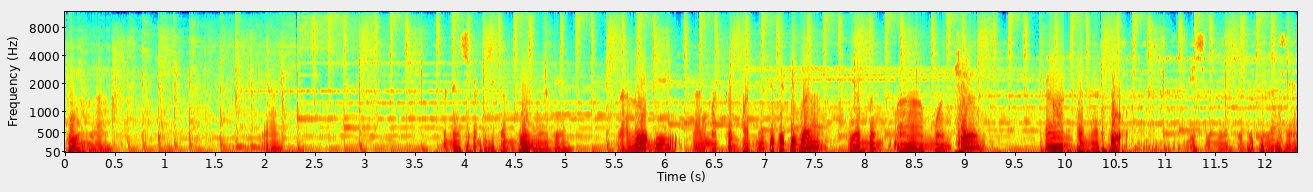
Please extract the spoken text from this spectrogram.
bunga. Ya. Mendeskripsikan bunga dia. Lalu di kalimat keempatnya tiba-tiba dia men, uh, muncul hewan penyerbu nah, di sini sudah jelas ya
